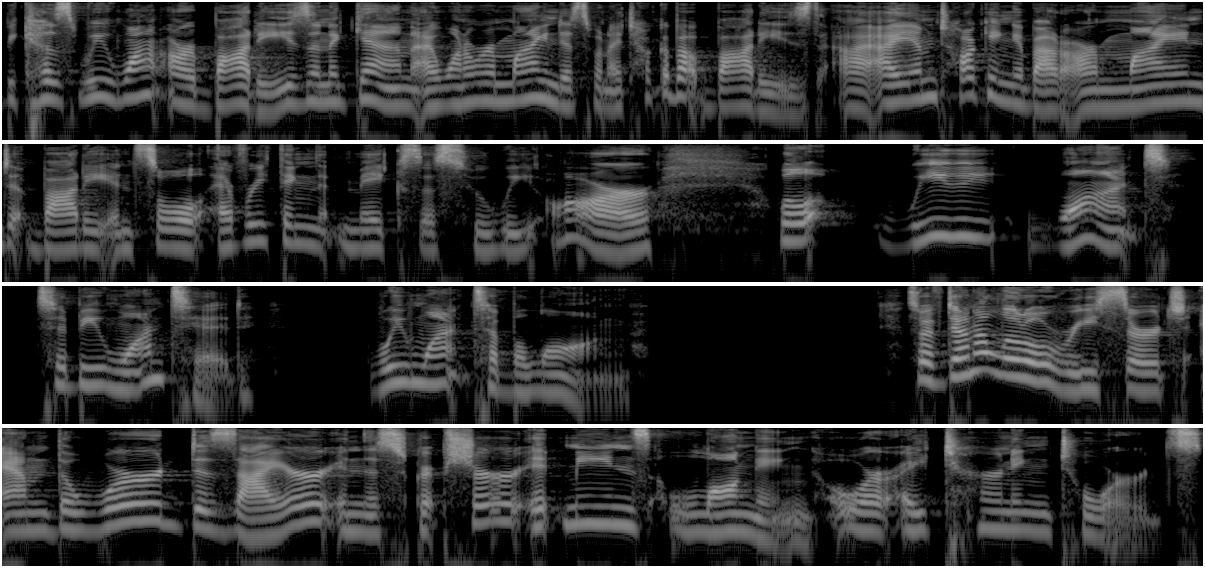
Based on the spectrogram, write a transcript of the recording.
because we want our bodies. And again, I want to remind us when I talk about bodies, I, I, am talking about our mind, body, and soul, everything that makes us who we are. Well, we want to be wanted, we want to belong. So I've done a little research and the word desire in the scripture it means longing or a turning towards.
